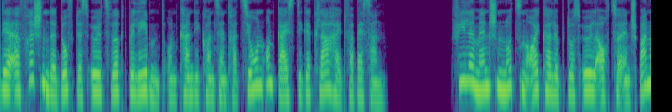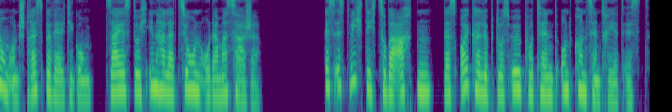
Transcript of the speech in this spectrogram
Der erfrischende Duft des Öls wirkt belebend und kann die Konzentration und geistige Klarheit verbessern. Viele Menschen nutzen Eukalyptusöl auch zur Entspannung und Stressbewältigung, sei es durch Inhalation oder Massage. Es ist wichtig zu beachten, dass Eukalyptusöl potent und konzentriert ist.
